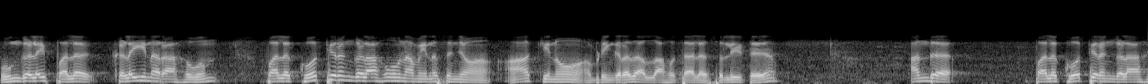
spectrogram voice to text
உங்களை பல கிளையினராகவும் பல கோத்திரங்களாகவும் நாம் என்ன செஞ்சோம்? ஆக்கினோம் அப்படிங்கிறத அல்லாஹு தால சொல்லிட்டு அந்த பல கோத்திரங்களாக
